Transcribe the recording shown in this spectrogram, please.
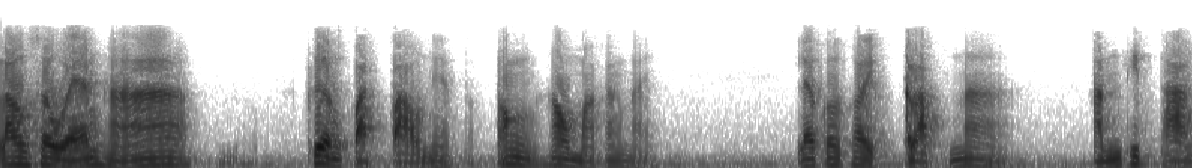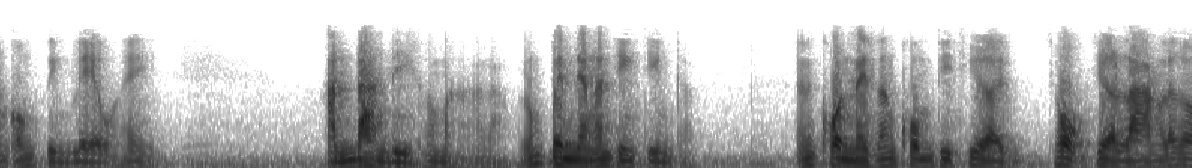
เราแสวงหา เครื่องปัดเป่าเนี่ย ต้องเข้ามาข้างใน แล้วก็ค่อยกลับหน้า หันทิศทางของสิ่งเลวให้ หันด้านดีเข้ามาหาเราต้องเป็นอย่างนั้นจริง ๆ ครับนั้นคนในสังคมที่เชื่อโชคเชื่อลางแล้วก็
